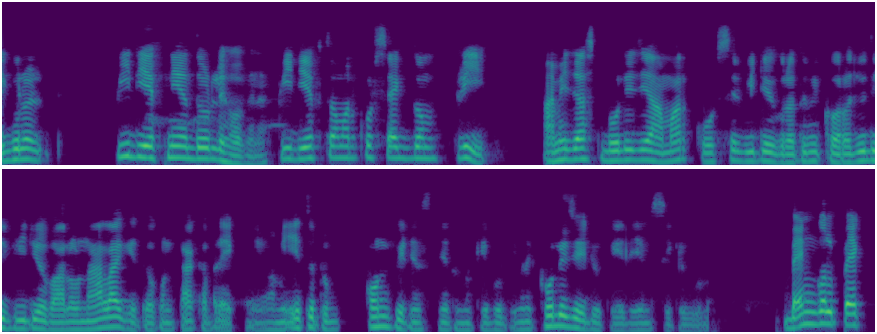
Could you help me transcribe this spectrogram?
এগুলোর পিডিএফ নিয়ে দৌড়লে হবে না। পিডিএফ তো আমার কোর্সে একদম ফ্রি আমি জাস্ট বলি যে আমার কোর্সের ভিডিওগুলো তুমি করো। যদি ভিডিও ভালো না লাগে, তখন টাকা ব্রেক নিও। আমি এতটুকু কনফিডেন্স নিয়ে তোমাকে বলি। মানে কলেজেই ঢুকিয়ে দিই এমসিকিউ গুলো। বেঙ্গল প্যাক্ট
